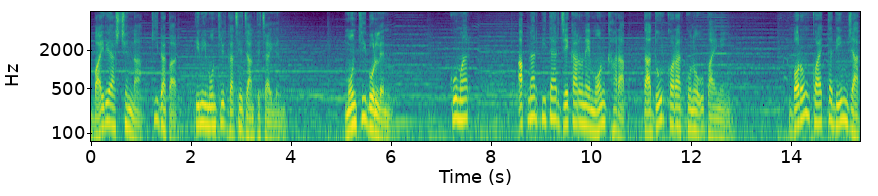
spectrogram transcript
বাইরে আসছেন না, কি ব্যাপার? তিনি মন্ত্রীর কাছে জানতে চাইলেন। মন্ত্রী বললেন কুমার, আপনার পিতার যে কারণে মন খারাপ, তা দূর করার কোনো উপায় নেই। বরং কয়েকটা দিন যাক,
